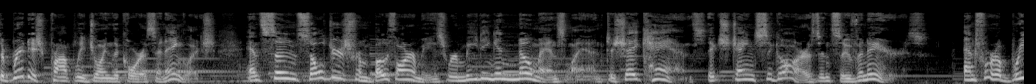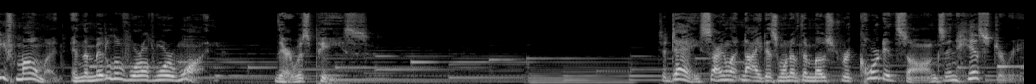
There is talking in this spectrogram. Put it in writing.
The British promptly joined the chorus in English, and soon soldiers from both armies were meeting in no man's land to shake hands, exchange cigars and souvenirs. And for a brief moment in the middle of World War I, there was peace. Today, Silent Night is one of the most recorded songs in history.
